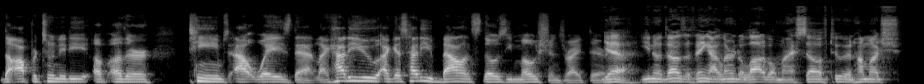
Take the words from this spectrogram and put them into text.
the opportunity of other teams outweighs that? Like, how do you, I guess, how do you balance those emotions right there? Yeah. You know, that was the thing I learned a lot about myself too, and how much,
